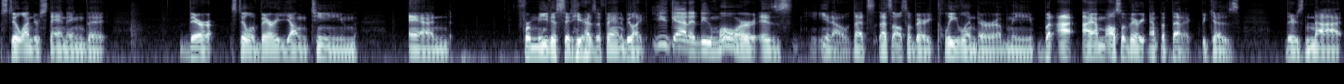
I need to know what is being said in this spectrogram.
still understanding that they're still a very young team, and for me to sit here as a fan and be like, "You got to do more," is you know that's that's also very Clevelander of me. But I I am also very empathetic because there's not.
